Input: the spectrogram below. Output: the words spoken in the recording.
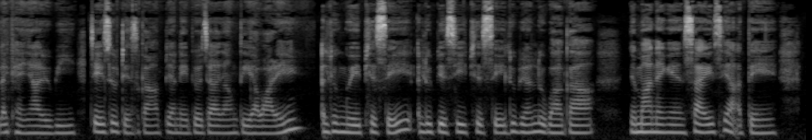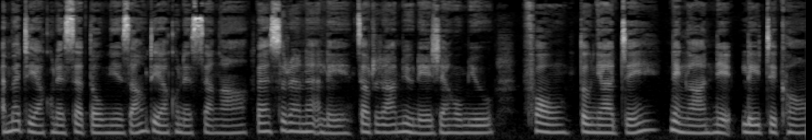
လက်ခံရယူပြီးကျေးဇူးတင်စကားပြန်လည်ပြောကြားကြောင်းသိရပါတယ် အလူငွေဖြစ်စေအလူပစ္စည်းဖြစ်စေလူပြန်လူပါကမြန်မာနိုင်ငံစာရေးဆရာအသင်းအမှတ်183မြင်းဆောင်185ပန်းစရန်လန်အလေကြောက်တရားမြို့နယ်ရန်ကုန်မြို့ဖုန်း39 252 4ခွန်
